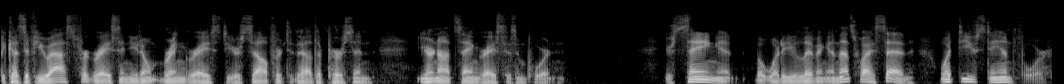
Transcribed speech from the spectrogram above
Because if you ask for grace and you don't bring grace to yourself or to the other person, you're not saying grace is important. You're saying it, but what are you living? And that's why I said, what do you stand for?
